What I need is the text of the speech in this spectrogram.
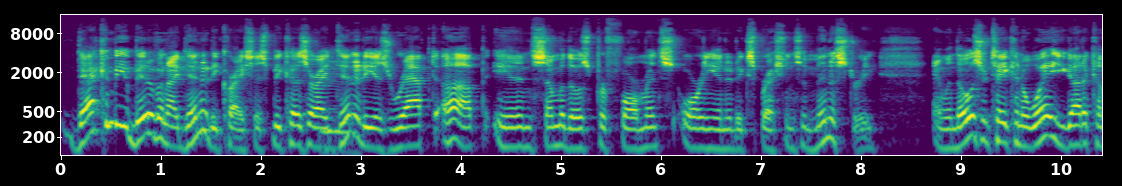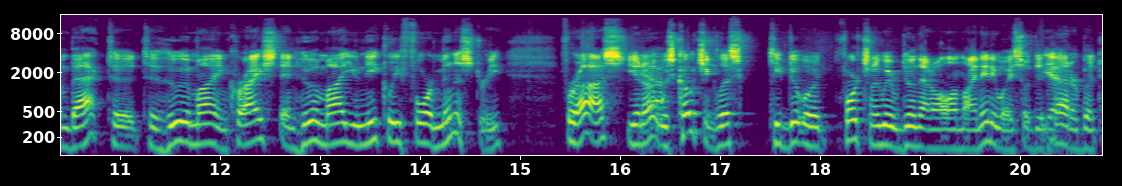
that can be a bit of an identity crisis because our identity is wrapped up in some of those performance oriented expressions of ministry. And when those are taken away, you got to come back to, to who am I in Christ and who am I uniquely for ministry. For us, you know, Yeah. it was coaching. Let's keep doing. Fortunately, we were doing that all online anyway, so it didn't Yeah. matter. But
